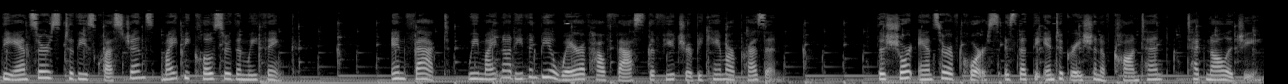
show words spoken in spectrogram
the answers to these questions might be closer than we think. In fact, we might not even be aware of how fast the future became our present. The short answer of course is that the integration of content, technology,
